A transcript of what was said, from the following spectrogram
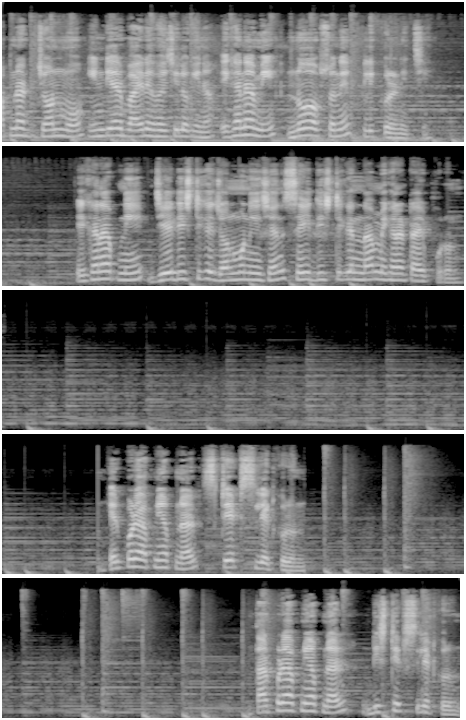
আপনার জন্ম ইন্ডিয়ার বাইরে হয়েছিল কিনা? এখানে আমি নো অপশনে ক্লিক করে নিচ্ছি। এখানে আপনি যে ডিস্ট্রিক্টে জন্ম নিয়েছেন, সেই ডিস্ট্রিক্টের নাম এখানে টাইপ করুন। এরপরে আপনি আপনার স্টেট সিলেক্ট করুন। তারপরে আপনি আপনার ডিস্ট্রিক্ট সিলেক্ট করুন।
